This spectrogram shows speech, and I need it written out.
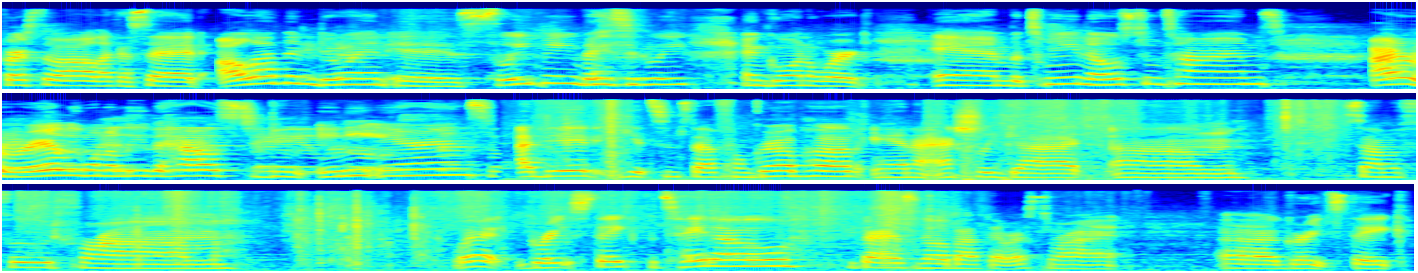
First of all like I said all I've been doing is sleeping basically and going to work. And between those two times I rarely want to leave the house to do any errands. I did get some stuff from Grubhub and I actually got um, some food from what? Great Steak Potato. You guys know about that restaurant, uh, Great Steak.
